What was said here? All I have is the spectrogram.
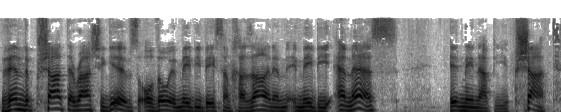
then the pshat that Rashi gives, although it may be based on Chazal and it may be emes, it may not be pshat.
